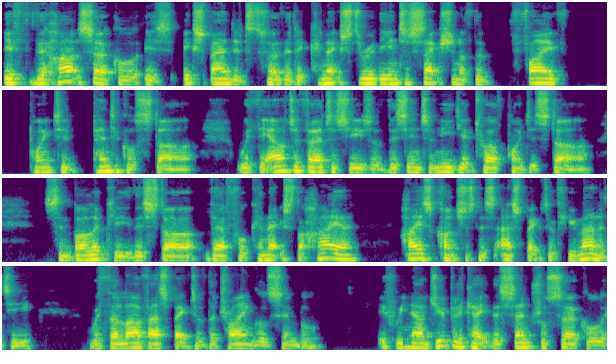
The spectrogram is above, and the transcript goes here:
If the heart circle is expanded so that it connects through the intersection of the five pointed pentacle star with the outer vertices of this intermediate 12 pointed star. Symbolically, this star therefore connects the higher, highest consciousness aspect of humanity with the love aspect of the triangle symbol. If we now duplicate this central circle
